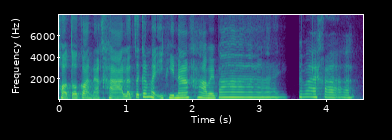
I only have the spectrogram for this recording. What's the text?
ขอตัวก่อนนะคะ แล้วเจอกันใหม่ EP หน้าค่ะบ๊ายบายบ๊ายบายค่ะ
